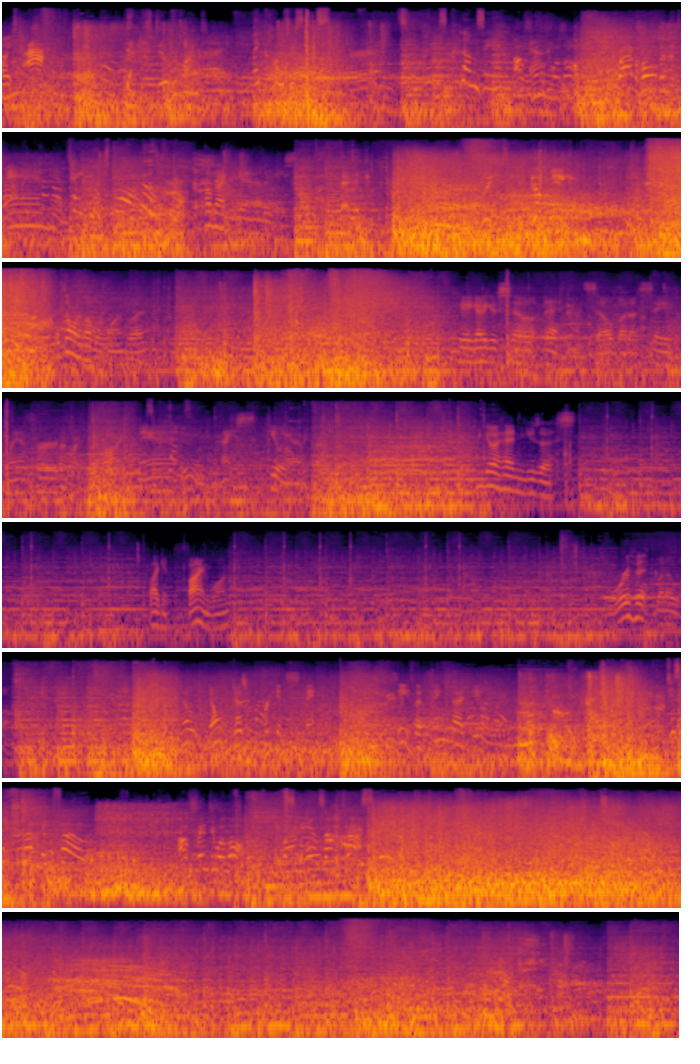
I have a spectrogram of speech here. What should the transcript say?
Boy. Ah! Still flight. My consciousness Her is clumsy. I'll send you along. Grab hold and attack. and him. Cannot take much more. Hoping I can get another piece. Pathetic. Please, help me. It's only level one, but. Okay, gotta go sell. Eh, not sell, but uh, save Lanford. And ooh, nice healing oh, item. Let me go ahead and use a. s- If I can find one. Worth it, but I will. No, don't just freaking stand. See, the things I deal with. Tis a troubling foe. I'll send you along. Grab Scales hold are and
